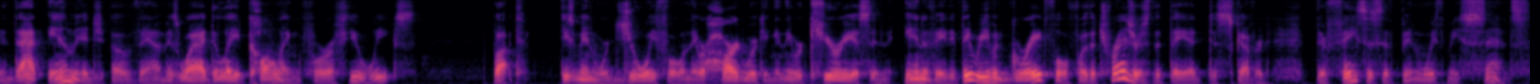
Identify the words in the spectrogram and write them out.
and that image of them is why I delayed calling for a few weeks. But these men were joyful and they were hardworking and they were curious and innovative. They were even grateful for the treasures that they had discovered. Their faces have been with me since.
